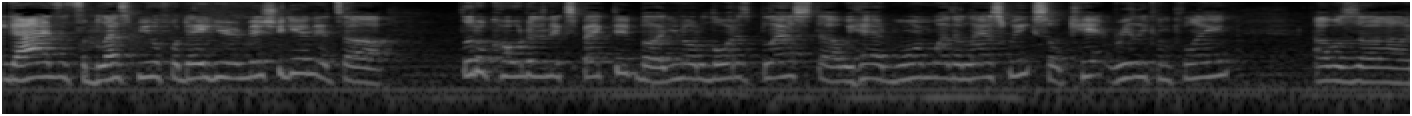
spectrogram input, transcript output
guys, it's a blessed, beautiful day here in Michigan. It's a little colder than expected, but you know, the Lord is blessed. Uh, we had warm weather last week, so can't really complain. I was uh,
